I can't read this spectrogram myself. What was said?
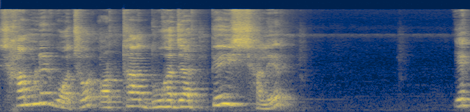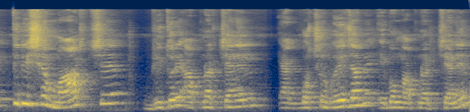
সামনের বছর, অর্থাৎ দু হাজার তেইশ সালের একত্রিশে মার্চের ভিতরে আপনার চ্যানেল এক বছর হয়ে যাবে এবং আপনার চ্যানেল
